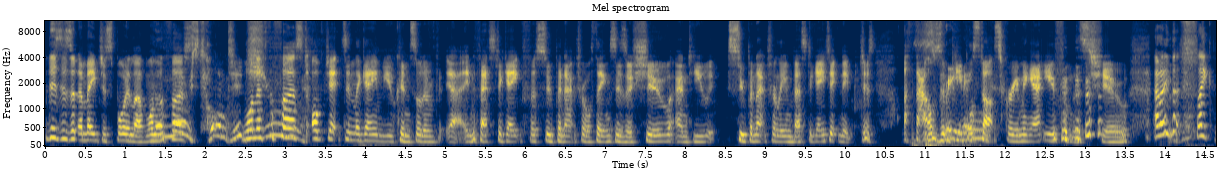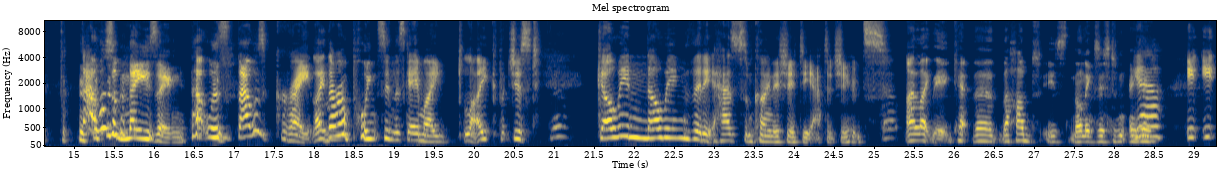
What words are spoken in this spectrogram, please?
this isn't a major spoiler. One of the first haunted One of the first objects in the game you can sort of uh, investigate for supernatural things is a shoe, and you supernaturally investigate it, and it just a thousand people start screaming at you from this shoe, and I th- like that was amazing. That was that was great. Like there are points in this game I like, but just Yeah. go in knowing that it has some kind of shitty attitudes. I like that it kept the the HUD is non-existent. Really. Yeah, it it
